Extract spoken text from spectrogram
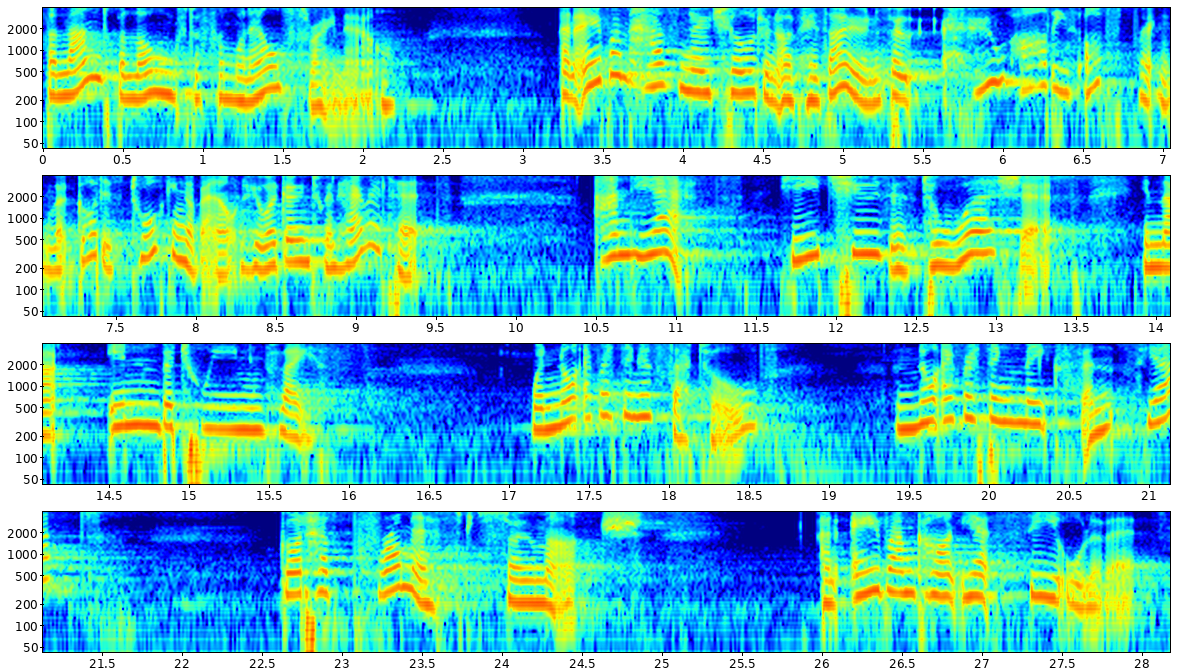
the land belongs to someone else right now. And Abram has no children of his own. So, who are these offspring that God is talking about who are going to inherit it? And yet, he chooses to worship in that in between place when not everything is settled and not everything makes sense yet. God has promised so much, and Abraham can't yet see all of it.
